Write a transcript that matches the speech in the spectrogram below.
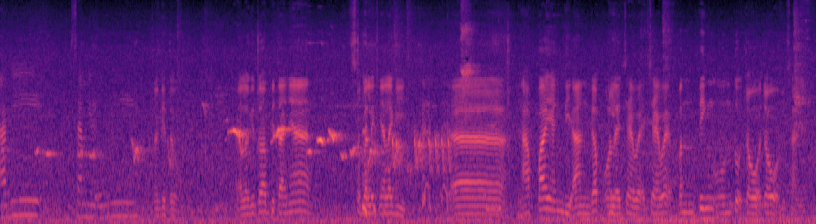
Abi bisa milih Umi Begitu. Kalau gitu Abi tanya sebaliknya lagi. Eh, apa yang dianggap oleh cewek-cewek penting untuk cowok-cowok misalnya?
